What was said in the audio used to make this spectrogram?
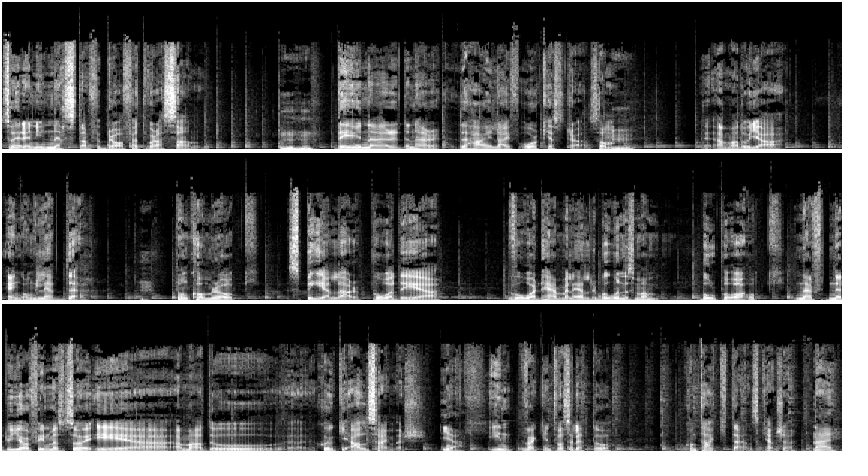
så är den ju nästan för bra för att vara sann. Mhm. Det är ju när den här The High Life Orchestra som Mm. Eh, Amadou Ja en gång ledde. De kommer och spelar på det vårdhem eller äldreboende som han bor på. Och när, när du gör filmen så är Amadou eh, sjuk i Alzheimers. Ja. Och in, verkar inte vara så lätt att kontakta ens kanske. Nej.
